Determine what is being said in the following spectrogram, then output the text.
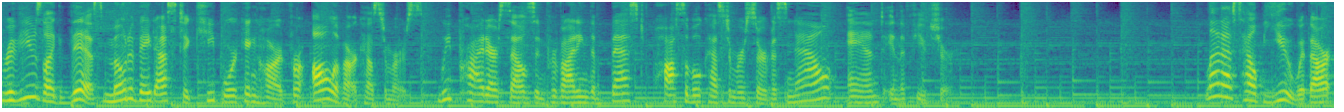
Reviews like this motivate us to keep working hard for all of our customers. We pride ourselves in providing the best possible customer service now and in the future. Let us help you with our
